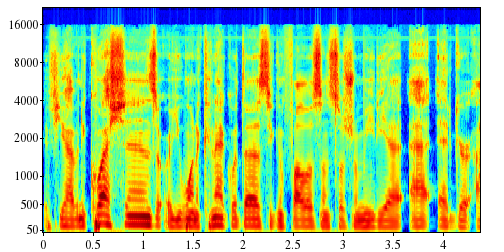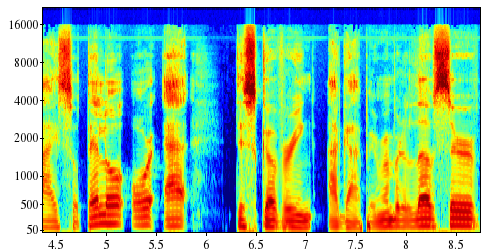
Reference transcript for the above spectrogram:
If you have any questions or you want to connect with us, you can follow us on social media at Edgar I. Sotelo or at Discovering Agape. Remember to love, serve,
